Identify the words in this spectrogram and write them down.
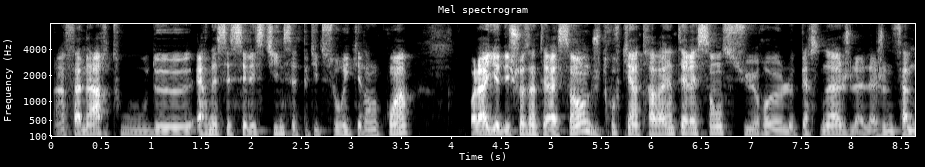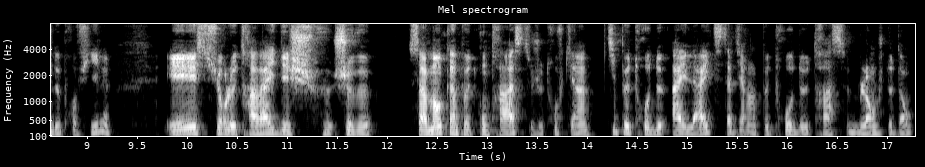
un fan art ou de Ernest et Célestine, cette petite souris qui est dans le coin. Voilà, il y a des choses intéressantes. Je trouve qu'il y a un travail intéressant sur le personnage, la jeune femme de profil et sur le travail des cheveux. Ça manque un peu de contraste. Je trouve qu'il y a un petit peu trop de highlight, c'est-à-dire un peu trop de traces blanches dedans.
